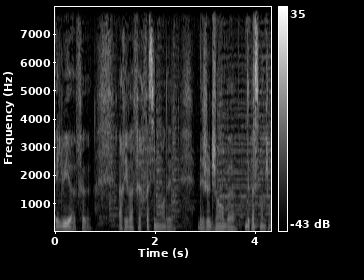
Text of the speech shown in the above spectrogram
et lui euh, fait- arrive à faire facilement des, des jeux de jambes, euh, des passements de jambes.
